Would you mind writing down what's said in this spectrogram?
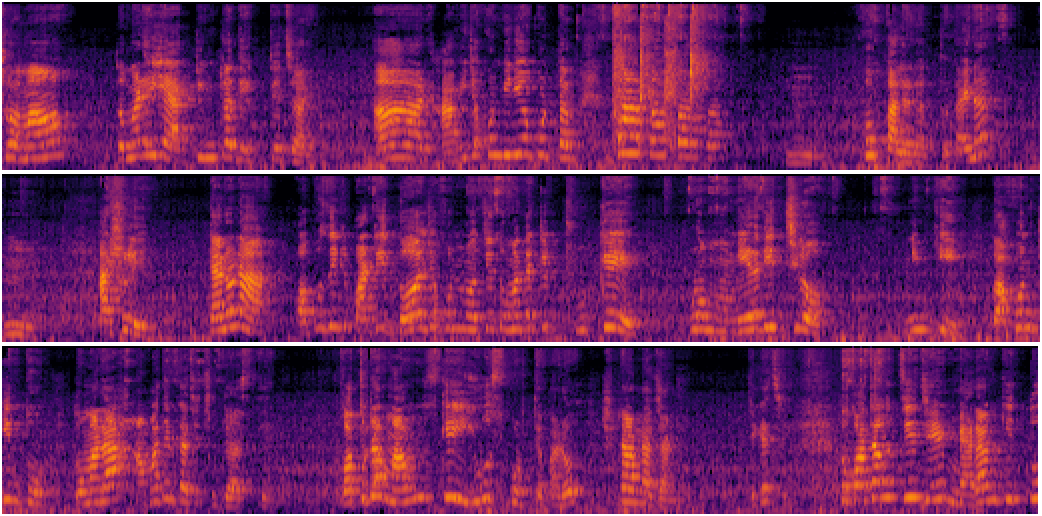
সোমা তোমার এই অ্যাক্টিংটা দেখতে চাই। আর আমি যখন ভিডিও করতাম বা বা বা বা হুম, খুব ভালো লাগতো, তাই না? হুম, আসলে, কেননা অপোজিট পার্টির দল যখন হচ্ছে তোমাদেরকে ঠুকে, পুরো মেরে দিচ্ছিল, নিমকি, তখন কিন্তু তোমরা আমাদের কাছে ছুটে আসতে। কতটা মানুষকে ইউজ করতে পারো, সেটা আমরা জানি, ঠিক আছে? তো কথা হচ্ছে যে ম্যাডাম কিন্তু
